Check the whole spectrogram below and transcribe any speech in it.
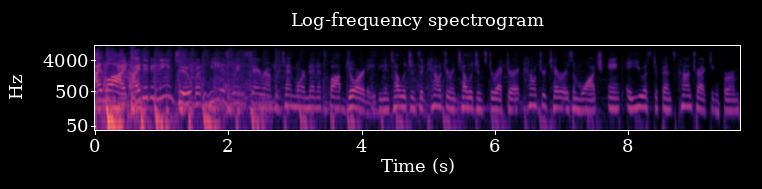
I lied. I didn't mean to, but he is going to stay around for 10 more minutes. Bob Dougherty, the Intelligence and Counterintelligence Director at Counterterrorism Watch, Inc., a U.S. defense contracting firm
